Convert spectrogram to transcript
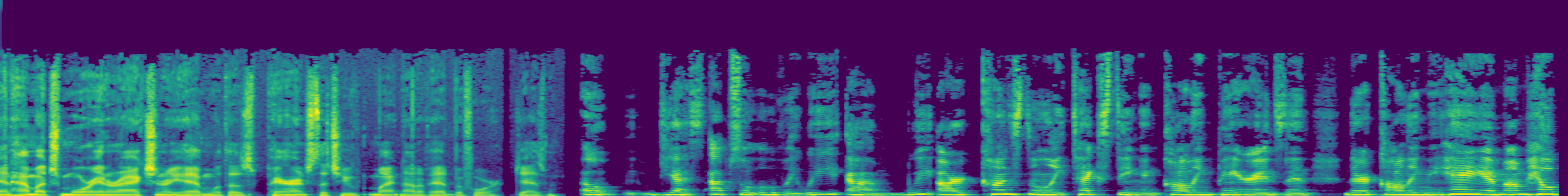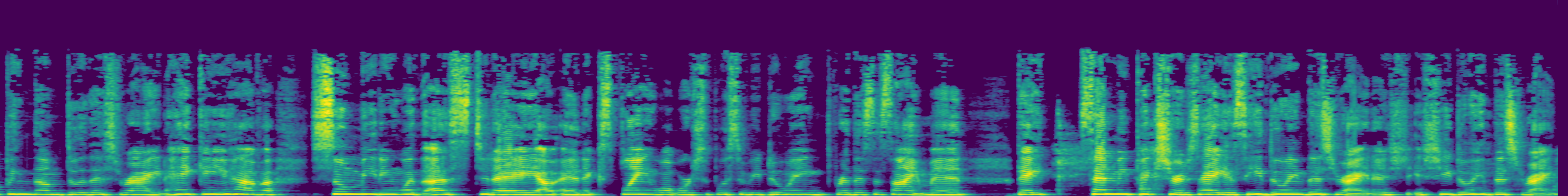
and how much more interaction are you having with those parents that you might not have had before jasmine oh yes absolutely we um we are constantly texting and calling parents and they're calling me hey am i'm helping them do this right hey can you have a zoom meeting with us today uh, and explain what we're supposed to be doing for this assignment they send me pictures hey is he doing this right? Is she, is she doing this right?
